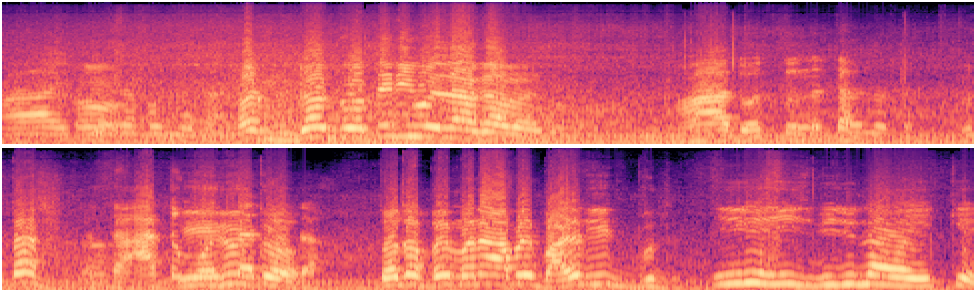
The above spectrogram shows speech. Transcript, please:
હા, પગ નતા. અને મુઢા દોતે નહીં હોય લાગ આવે તો. હા દોત તો નતા. નતા. આ તો બોલતા તો. તો તો ભાઈ મને આપણે ભાડે ઈજ જ ભૂત. ઈ રે, બીજું ના હોય કે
